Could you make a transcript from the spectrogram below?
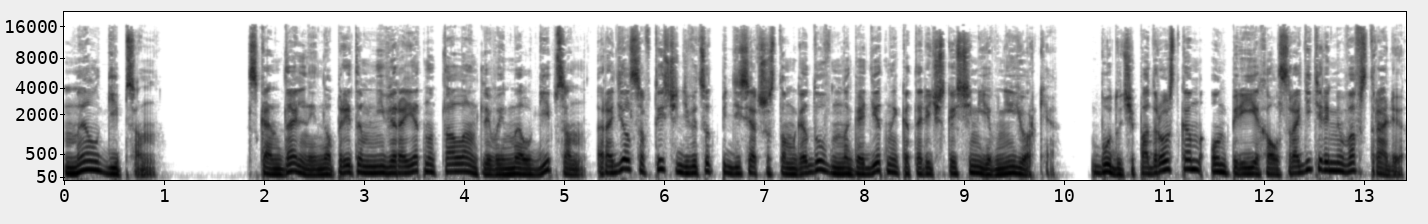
Мел Гибсон Скандальный, но при этом невероятно талантливый Мел Гибсон родился в 1956 году в многодетной католической семье в Нью-Йорке. Будучи подростком, он переехал с родителями в Австралию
